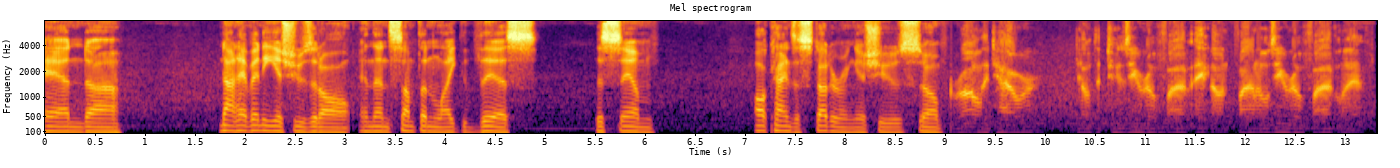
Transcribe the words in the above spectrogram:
and uh, not have any issues at all. And then something like this, the sim, all kinds of stuttering issues. So Raleigh Tower, Delta 2058 on final 05 left.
